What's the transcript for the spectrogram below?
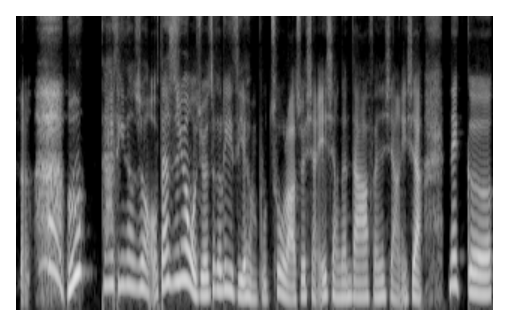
嗯。大家听到这种，但是因为我觉得这个例子也很不错啦，所以想也想跟大家分享一下。那个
